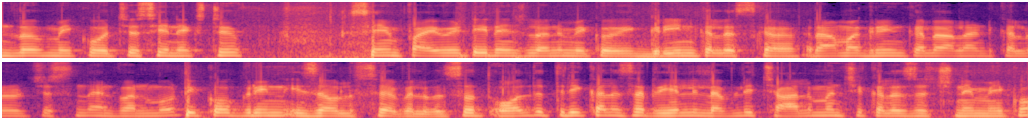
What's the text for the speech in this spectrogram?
ఇందులో మీకు వచ్చేసి నెక్స్ట్ సేమ్ ఫైవ్ ఎయిటీ రేంజ్లోనే మీకు green colours Rama green colour అలాంటి కలర్ వచ్చేస్తుంది. And one more peacock green is also available so all the three colours are really lovely చాలా మంచి కలర్స్ వచ్చినాయి మీకు.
